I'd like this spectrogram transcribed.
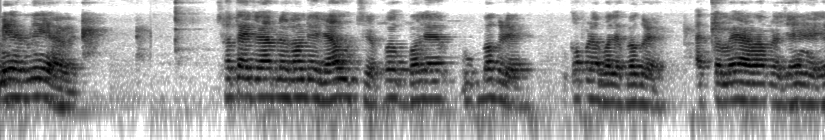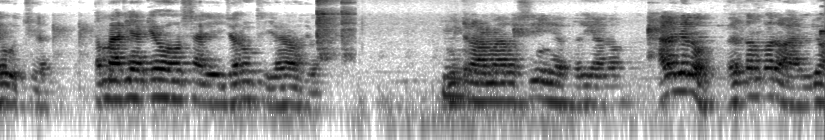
મેળ નહીં આવે. છતાંય તો આપણે રોંઢે જવું જ છે. પગ ભલે બગડે, કપડાં ભલે બગડે. આજ તો મેળામાં આપણે જઈને એવું જ છે. તમારે ત્યાં કેવો વરસાદ એ જરૂરથી જણાવજો. મિત્ર, અમારો સિંહ છે ફરિયાનો. હાલો ચલો વેલકમ કરો, આમ જો.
